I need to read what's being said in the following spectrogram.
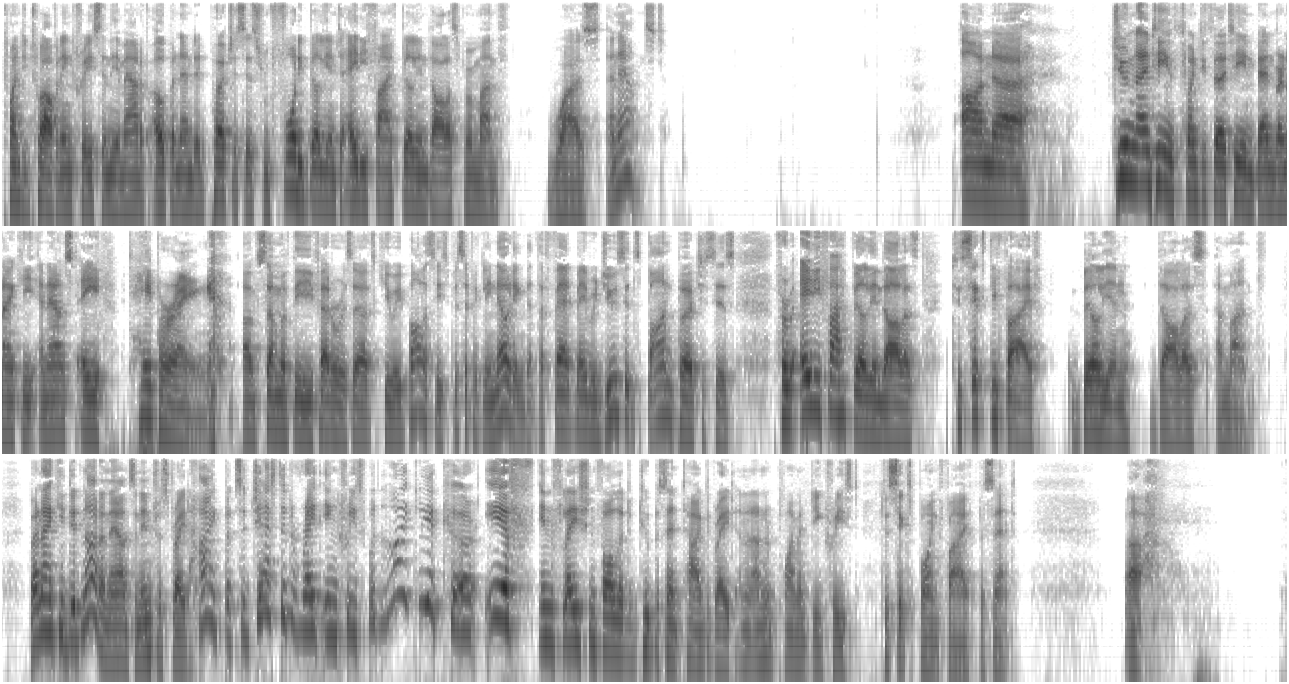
2012, an increase in the amount of open ended purchases from 40 billion to 85 billion dollars per month was announced. On uh, June 19th, 2013, Ben Bernanke announced a tapering of some of the Federal Reserve's QE policy, specifically noting that the Fed may reduce its bond purchases from $85 billion to $65 billion a month. Bernanke did not announce an interest rate hike, but suggested a rate increase would likely occur if inflation followed a 2% target rate and unemployment decreased to 6.5%. Ah.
